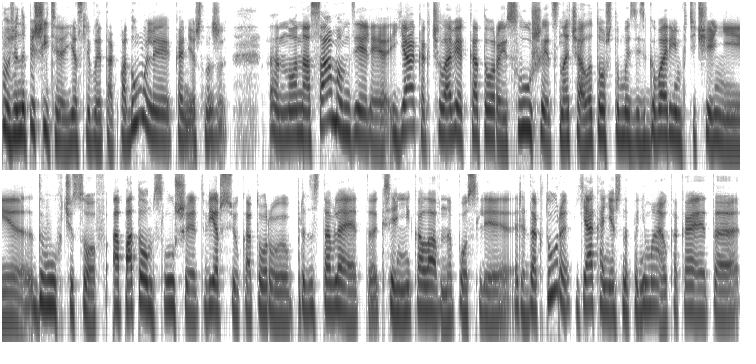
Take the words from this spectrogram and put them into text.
Уже напишите, если вы так подумали, конечно же. Но на самом деле я, как человек, который слушает сначала то, что мы здесь говорим в течение двух часов, а потом слушает версию, которую предоставляет Ксения Николаевна после редактуры, я, конечно, понимаю, какая это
